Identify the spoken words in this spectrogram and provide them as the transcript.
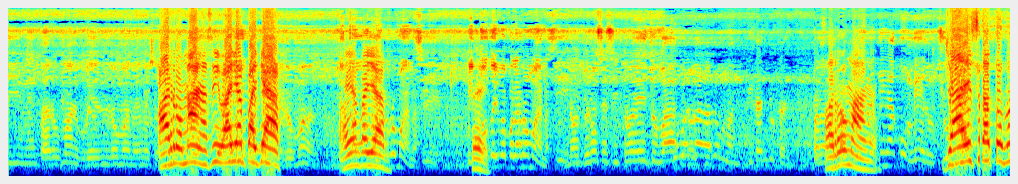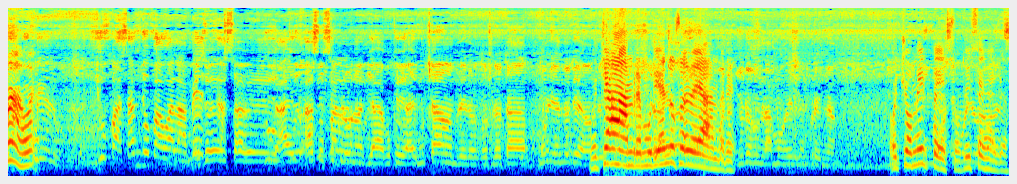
ir para Romano, porque es Romano es nosotros. A Romana, sí, vayan para allá. Romano. Vayan para allá. ¿Por la romana? Sí. ¿Y Sí. todo iba para la romana? No, yo no sé si todo ellos va, pero... A Romana. Comiendo, yo- Ya eso está tomado, ¿eh? Yo pasando para Guadamet. Entonces, sabe, hay, hace allá, porque hay mucha hambre, nosotros lo está muriendo de hambre. Mucha hambre, muriéndose de hambre. Yo una mujer empreñada. 8 mil pesos, dicen ellos.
